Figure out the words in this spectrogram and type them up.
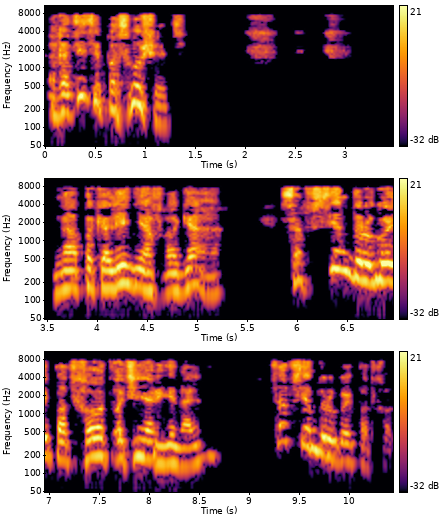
А хотите послушать на поколение врага совсем другой подход, очень оригинальный, Совсем другой подход.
